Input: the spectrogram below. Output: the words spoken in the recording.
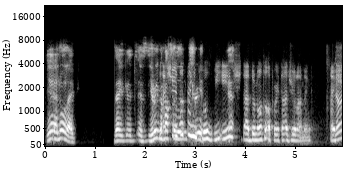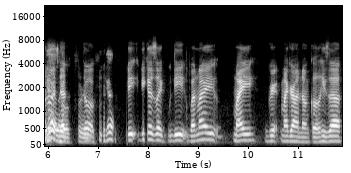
Yeah, no, like like it's, you don't even have to Actually, learn not a trade. people we Yeah. age that do not operate a drill landing. I'm No, sure. no, Yeah, that, like, for dog. Yeah. Be, because like the when my my my grand uncle, he's a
